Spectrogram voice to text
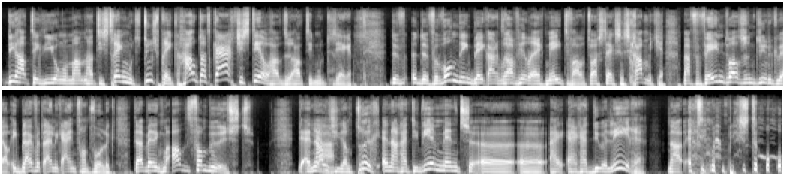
Die had tegen die jonge man had hij streng moeten toespreken. Houd dat kaartje stil, had, had hij moeten zeggen. De, de verwonding bleek achteraf heel erg mee te vallen. Het was slechts een schrammetje. Maar vervelend was het natuurlijk wel. Ik blijf uiteindelijk eindverantwoordelijk. Daar ben ik me altijd van bewust. De- En nou Ja. is hij dan terug. En dan gaat hij weer mensen... eh, eh, hij, hij gaat duelleren. Nou, hij met een pistool.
